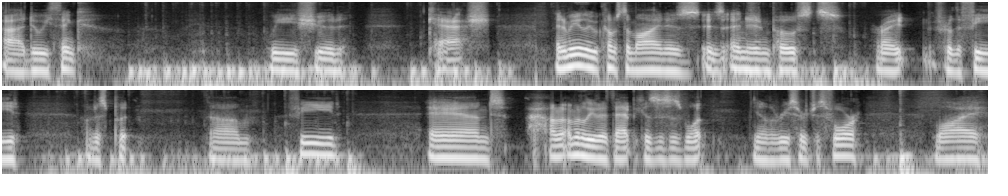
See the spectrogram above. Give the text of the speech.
uh, do we think we should cache? And immediately what comes to mind is is engine posts, right, for the feed. I'll just put um, feed, and I'm, I'm going to leave it at that because this is what you know the research is for. Why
